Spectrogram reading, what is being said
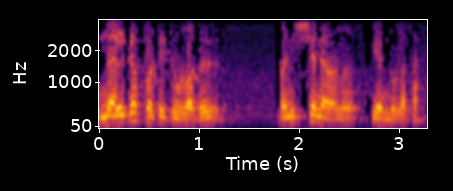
നൽകപ്പെട്ടിട്ടുള്ളത് മനുഷ്യനാണ് എന്നുള്ളതാണ്.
